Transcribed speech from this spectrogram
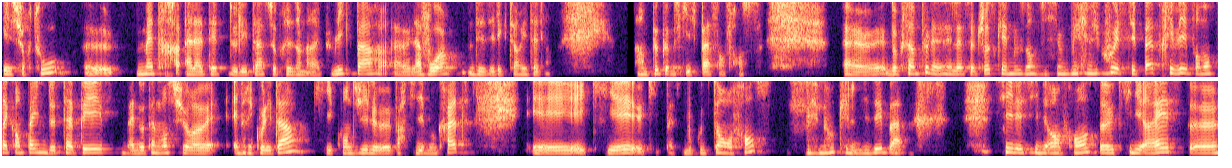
et surtout euh, mettre à la tête de l'État ce président de la République par euh, la voix des électeurs italiens. Un peu comme ce qui se passe en France. Euh, donc c'est un peu la, la seule chose qu'elle nous envie. Mais du coup, elle s'est pas privée pendant sa campagne de taper, bah, notamment sur euh, Enrico Letta, qui conduit le Parti démocrate et qui est qui passe beaucoup de temps en France. Et donc elle disait, bah s'il est si bien en France, euh, qu'il y reste. Euh,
